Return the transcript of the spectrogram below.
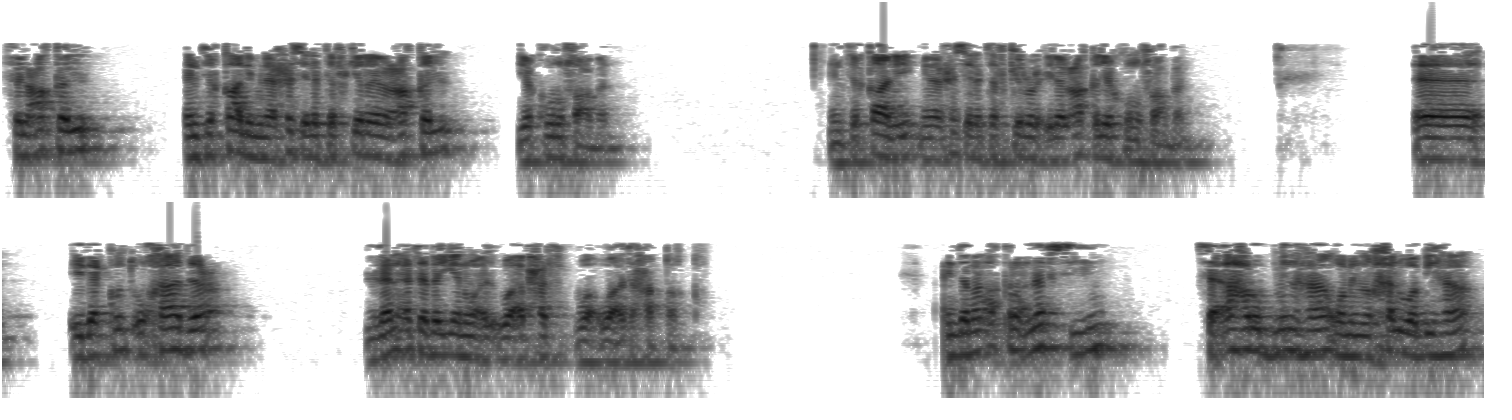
في العقل انتقالي من الحس إلى التفكير إلى العقل يكون صعبا. انتقالي من الحس إلى التفكير إلى العقل يكون صعبا. آه، إذا كنت أخادع لن أتبين وأبحث وأتحقق. عندما أقرأ نفسي سأهرب منها ومن الخلوة بها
